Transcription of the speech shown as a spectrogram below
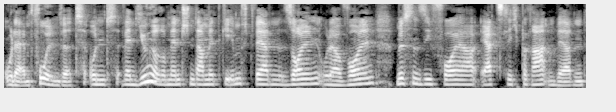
oder empfohlen wird. Und wenn jüngere Menschen damit geimpft werden sollen oder wollen, müssen sie vorher ärztlich beraten werden.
